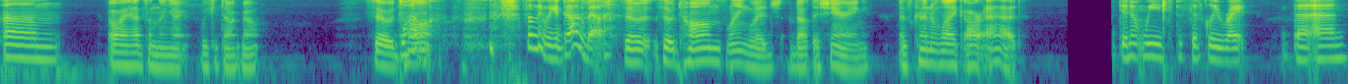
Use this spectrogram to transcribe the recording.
um, Oh, I had something I, we could talk about. So Tom, something we can talk about. so so Tom's language about the sharing is kind of like our ad. Didn't we specifically write that ad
